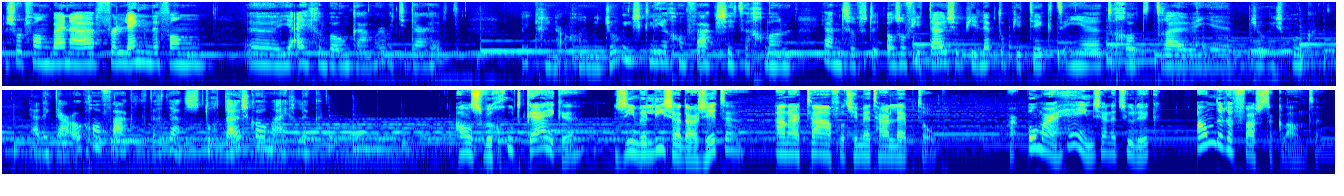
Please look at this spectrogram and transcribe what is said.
Een soort van bijna verlengde van uh, je eigen woonkamer, wat je daar hebt. Ik ging daar ook gewoon in mijn joggingskleren gewoon vaak zitten. Gewoon, ja, alsof, alsof je thuis op je laptopje tikt in je te grote trui en je joggingsbroek. Ja, ik daar ook gewoon vaak. Ik dacht, ja, het is toch thuiskomen eigenlijk. Als we goed kijken, zien we Lisa daar zitten aan haar tafeltje met haar laptop. Maar om haar heen zijn natuurlijk andere vaste klanten.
